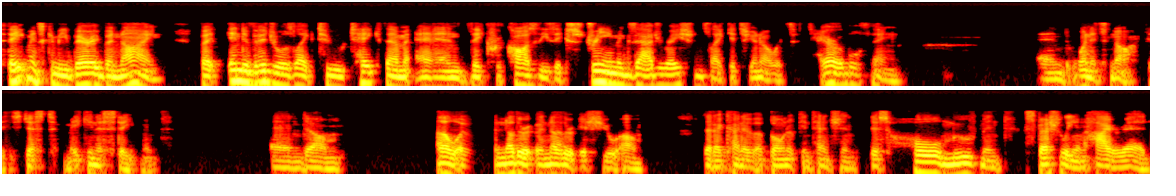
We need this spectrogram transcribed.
statements can be very benign, but individuals like to take them and they cause these extreme exaggerations like it's, you know, it's a terrible thing. And when it's not, it's just making a statement. And um, oh, another another issue um, that I kind of a bone of contention. This whole movement, especially in higher ed,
